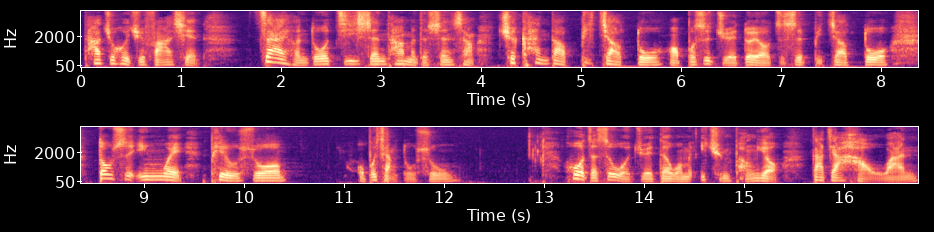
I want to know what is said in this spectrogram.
他就会去发现。在很多乩身他们的身上，却看到比较多哦，不是绝对哦，只是比较多，都是因为，譬如说，我不想读书，或者是我觉得我们一群朋友大家好玩，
